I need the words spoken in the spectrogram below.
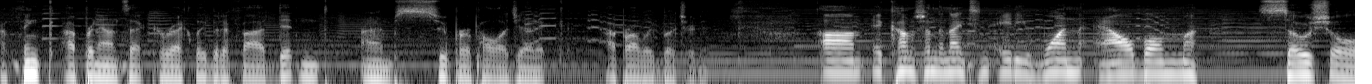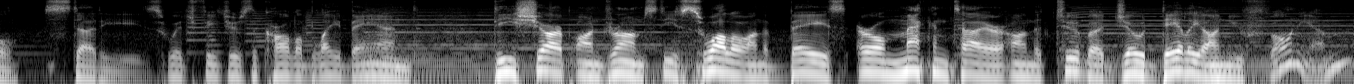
I think I pronounced that correctly, but if I didn't, I'm super apologetic. I probably butchered it. Um, it comes from the 1981 album Social Studies, which features the Carla Bley Band. D Sharpe on drums, Steve Swallow on the bass, Earl McIntyre on the tuba, Joe Daley on euphonium,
